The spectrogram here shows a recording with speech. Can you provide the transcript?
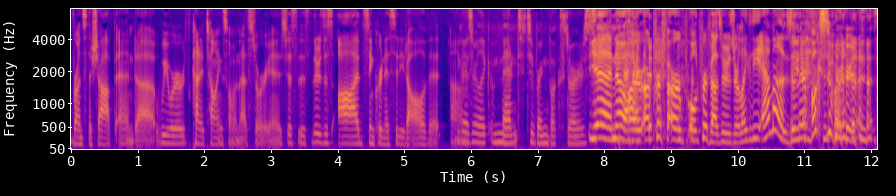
runs the shop and uh, we were kind of telling someone that story and it's just this there's this odd synchronicity to all of it. Um, you guys are like meant to bring bookstores. yeah, no, our our, prof- our old professors are like the Emmas in their bookstores.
